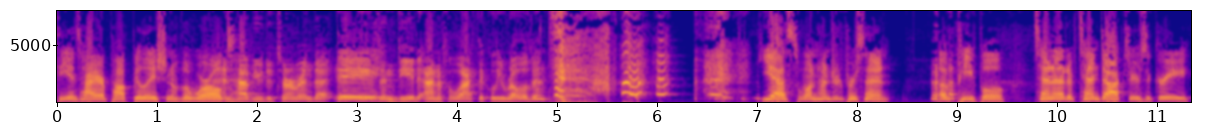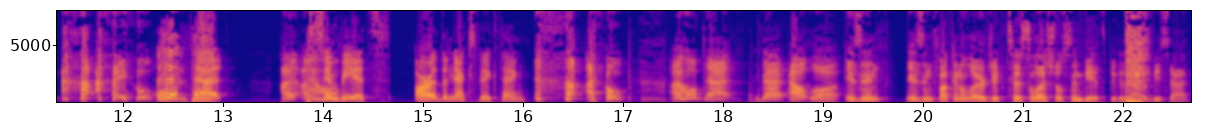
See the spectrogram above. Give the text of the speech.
the entire population of the world. And have you determined that They- it is indeed anaphylactically relevant? yes, 100% of people, 10 out of 10 doctors agree I hope. that I, I hope. symbiotes are the next big thing. I hope. I hope that that outlaw isn't isn't fucking allergic to celestial symbiotes because that would be sad.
